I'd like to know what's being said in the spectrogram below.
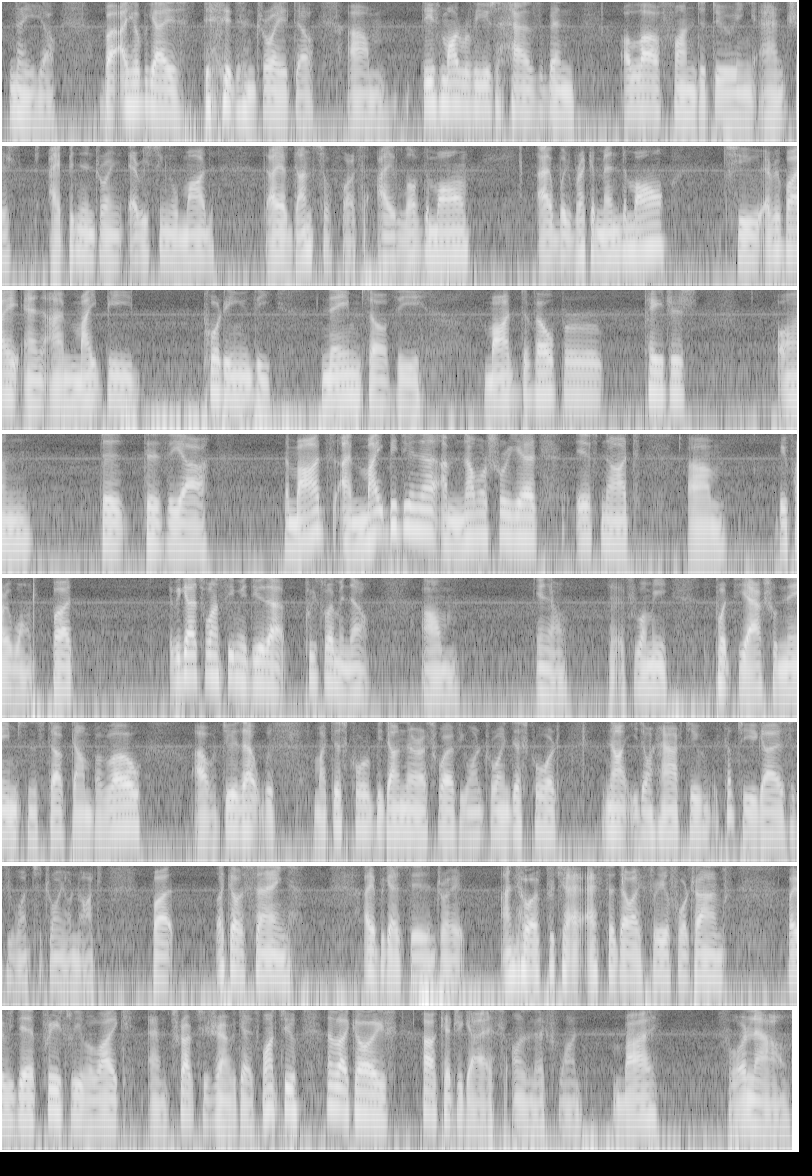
there you go. But I hope you guys did enjoy it though. Um, these mod reviews has been a lot of fun to doing and just I've been enjoying every single mod that I have done so far. I love them all. I would recommend them all to everybody and I might be putting the names of the mod developer pages on the the the uh the mods. I might be doing that. I'm not sure yet. If not, um, we probably won't. But if you guys want to see me do that, please let me know. Um, you know, if you want me to put the actual names and stuff down below, I will do that with my Discord will be down there as well if you want to join Discord. If not, you don't have to. It's up to you guys if you want to join or not. But, like I was saying, I hope you guys did enjoy it. I know I, I said that like three or four times. But if you did, please leave a like and subscribe to the channel if you guys want to. And like always, I'll catch you guys on the next one. Bye for now.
